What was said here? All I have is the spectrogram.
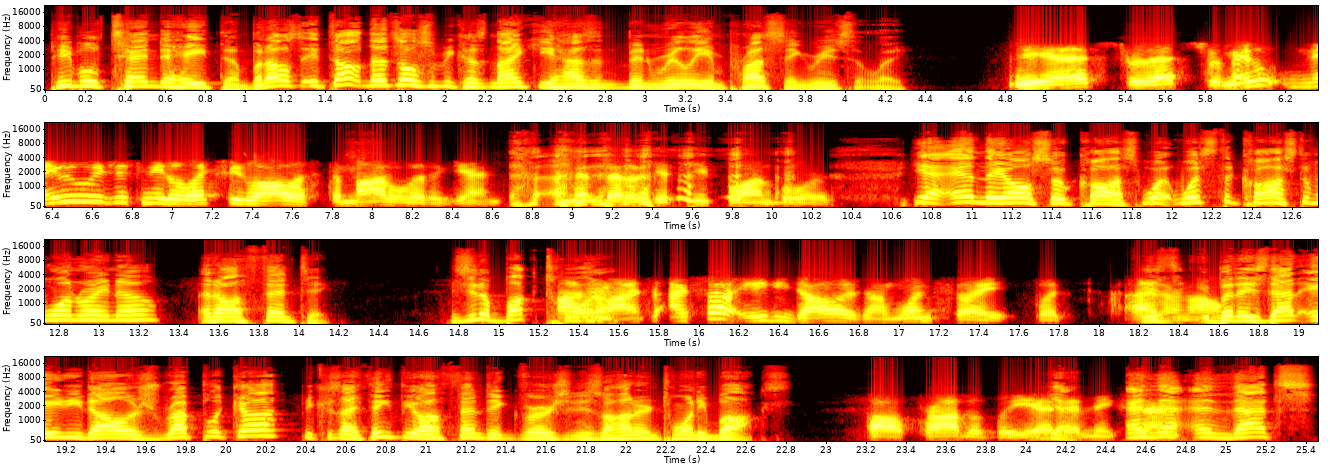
People tend to hate them, but also, it's, that's also because Nike hasn't been really impressing recently. Yeah, that's true. That's true. Maybe maybe we just need Alexi Lalas to model it again, and then that'll get people on board. Yeah, and they also cost what? What's the cost of one right now? An authentic. Is it a buck twenty? I don't know. I, I saw eighty dollars on one site, but I is, don't know. But is that eighty dollars replica? Because I think the authentic version is one hundred twenty bucks. Oh, probably. Yeah, yeah. that makes and sense. That, and that's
